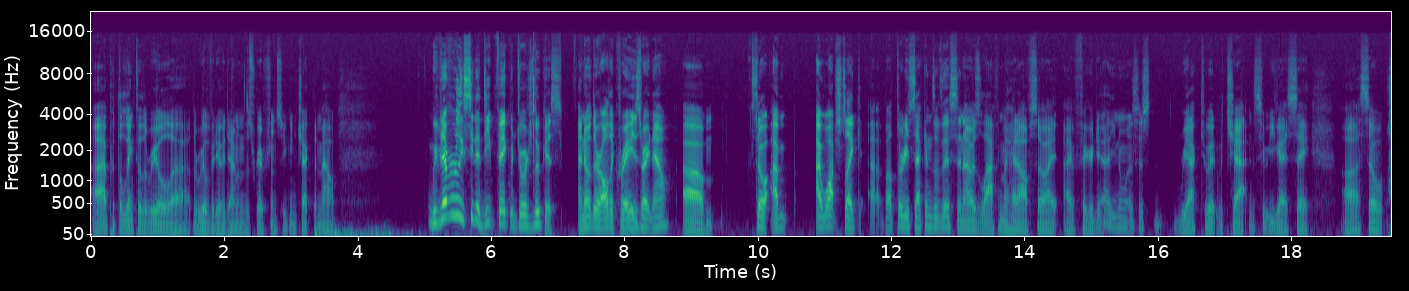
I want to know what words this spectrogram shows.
Uh, I put the link to the real uh, the real video down in the description so you can check them out. We've never really seen a deep fake with George Lucas. I know they're all the craze right now. Um, so I'm I watched like about 30 seconds of this and I was laughing my head off. So I, I figured, yeah, you know what, let's just react to it with chat and see what you guys say. Uh, so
